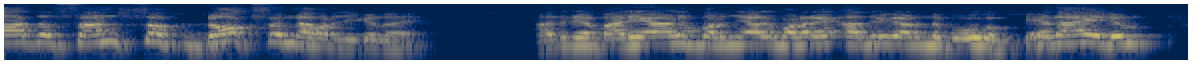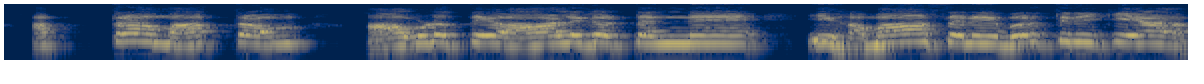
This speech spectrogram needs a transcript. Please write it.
are the sons of dogs എന്നാണ് പറഞ്ഞിരിക്കുന്നത്. അതിന് മലയാളം പറഞ്ഞാൽ വളരെ അതിന് കടന്നു പോകും. ഏതായാലും അത്ര മാത്രം അവിടുത്തെ ആളുകൾ തന്നെ ഈ ഹമാസിനെ വെറുത്തിരിക്കുകയാണ്.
